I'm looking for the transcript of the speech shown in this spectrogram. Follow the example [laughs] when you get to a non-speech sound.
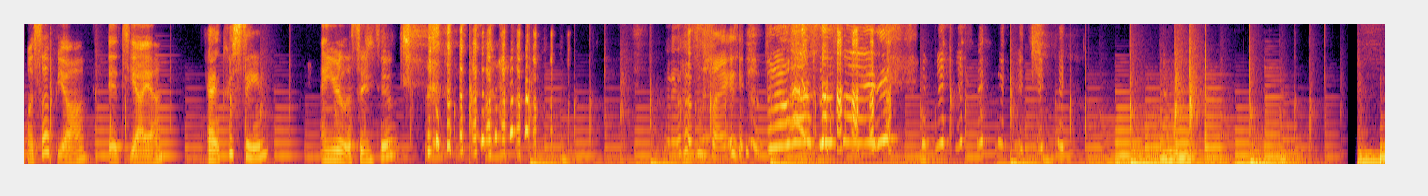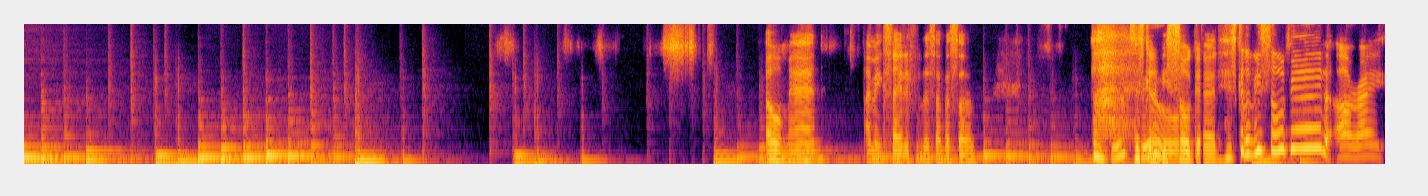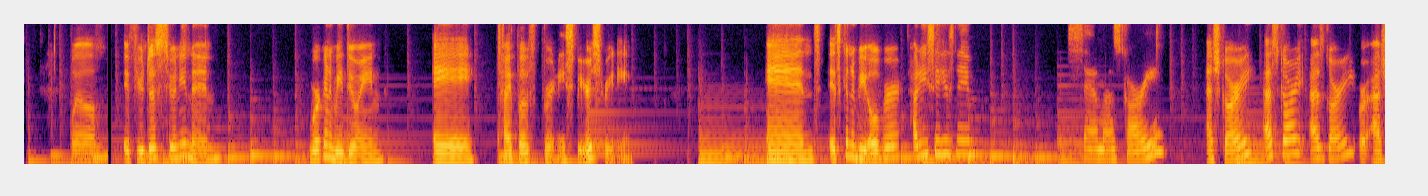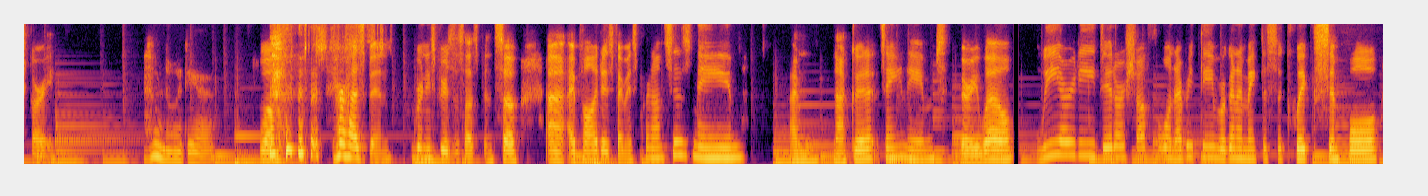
What's up, y'all? It's Yaya, And Christine. and you're listening to [laughs] Bruja Society. Bruja Society. [laughs] excited for this episode. [sighs] it's gonna be so good. It's gonna be so good. All right. Well, if you're just tuning in, we're gonna be doing a type of Britney Spears reading. And it's gonna be over. How do you say his name? Sam Asghari. Ashgari? Asgari? Asgari or Ashgari? I have no idea. Well, [laughs] her husband, Britney Spears' husband. So uh, I apologize if I mispronounce his name. I'm not good at saying names very well. We already did our shuffle and everything. We're going to make this a quick, simple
